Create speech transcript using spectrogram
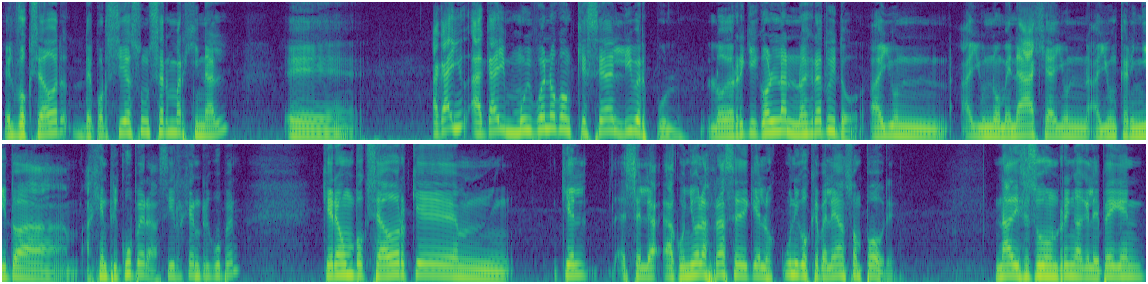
El boxeador de por sí es un ser marginal. Eh, acá, hay, acá hay muy bueno con que sea el Liverpool. Lo de Ricky Conlan no es gratuito. Hay un, hay un homenaje, hay un, hay un cariñito a, a Henry Cooper, a Sir Henry Cooper, que era un boxeador que, mm, que él se le acuñó la frase de que los únicos que pelean son pobres. Nadie se sube a un ring a que le peguen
